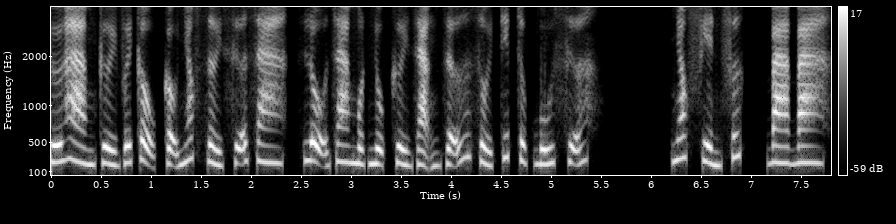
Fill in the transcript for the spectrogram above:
Hứa hàm cười với cậu, cậu nhóc rời sữa ra, lộ ra một nụ cười dạng dỡ rồi tiếp tục bú sữa. Nhóc phiền phức, ba ba,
